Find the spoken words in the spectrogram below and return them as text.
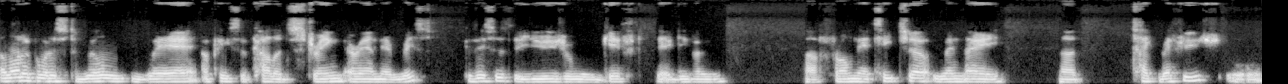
A lot of Buddhists will wear a piece of coloured string around their wrist because this is the usual gift they're given uh, from their teacher when they uh, take refuge or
